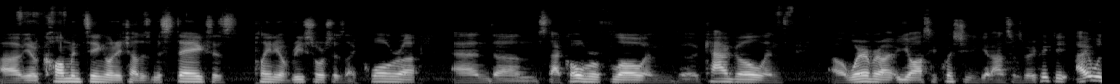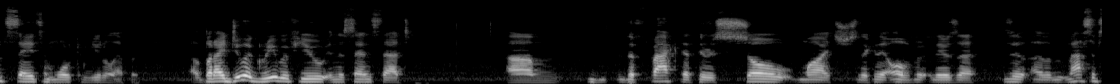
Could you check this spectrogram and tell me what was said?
uh, you know commenting on each other's mistakes. There's plenty of resources like Quora and um, Stack Overflow and uh, Kaggle and uh, wherever you ask a question, you get answers very quickly. I would say it's a more communal effort. Uh, but I do agree with you in the sense that um, the fact that there is so much like there's a there's a, a, massive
